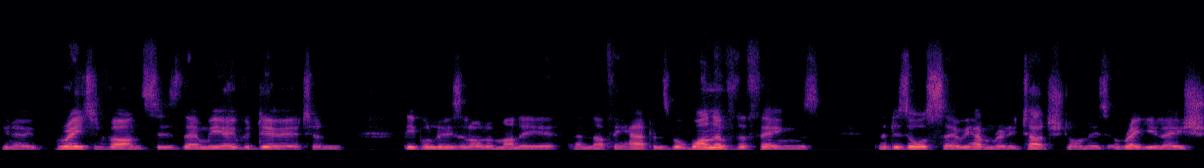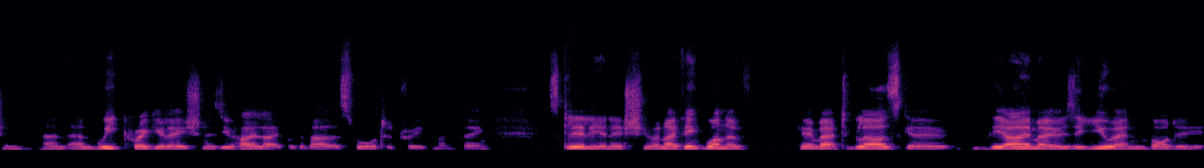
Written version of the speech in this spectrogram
you know great advances. Then we overdo it and people lose a lot of money and nothing happens. But one of the things that is also we haven't really touched on is regulation and, and weak regulation as you highlight with the ballast water treatment thing it's clearly an issue and i think one of going back to glasgow the imo is a un body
